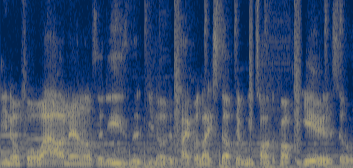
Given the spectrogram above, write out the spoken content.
you know, for a while now. So these, the, you know, the type of like stuff that we talked about for years. So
